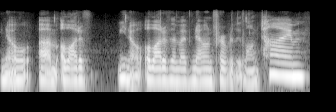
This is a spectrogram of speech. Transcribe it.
you know, um, a lot of, you know, a lot of them I've known for a really long time.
